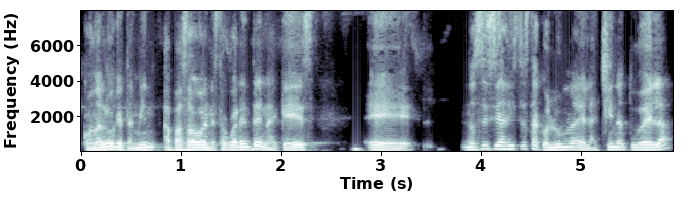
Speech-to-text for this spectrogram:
con algo que también ha pasado en esta cuarentena, que es, eh, no sé si has visto esta columna de la China Tudela,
